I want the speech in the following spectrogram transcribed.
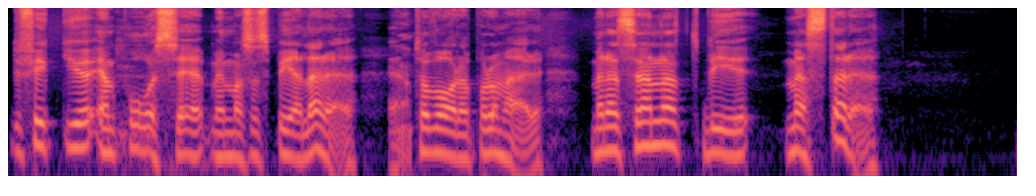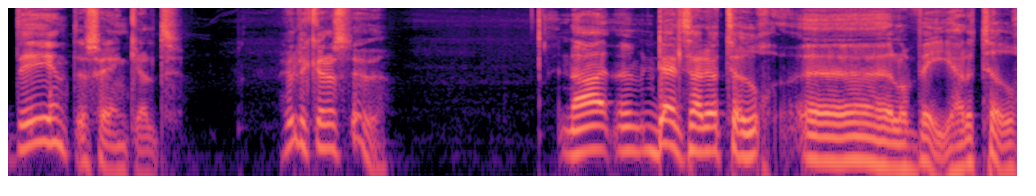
Du fick ju en påse med massa spelare. Ta vara på de här. Men att sen att bli mästare, det är inte så enkelt. Hur lyckades du? Nej, dels hade jag tur, eh, eller vi hade tur.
